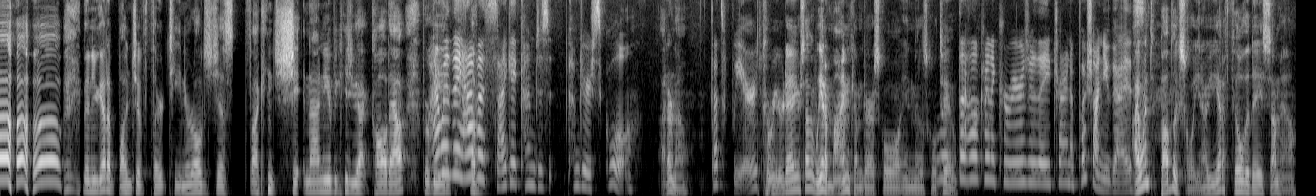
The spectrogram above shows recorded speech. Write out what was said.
oh. Then you got a bunch of 13 year olds just fucking shitting on you because you got called out for Why being. would they have a- a psychic come to come to your school? I don't know, That's weird. career day or something? We had a mime come to our school in middle school too. What the hell kind of careers are they trying to push on you guys? I went to public school, you know, you got to fill the days somehow.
